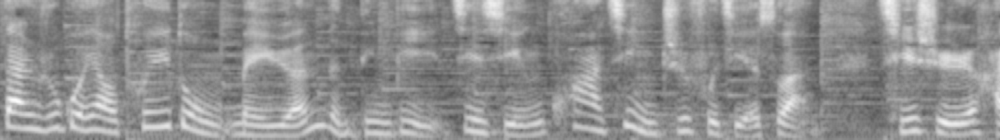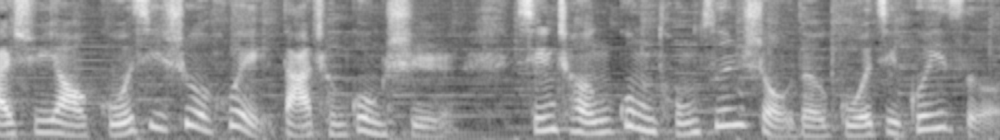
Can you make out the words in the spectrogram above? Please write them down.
但如果要推动美元稳定币进行跨境支付结算，其实还需要国际社会达成共识，形成共同遵守的国际规则。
